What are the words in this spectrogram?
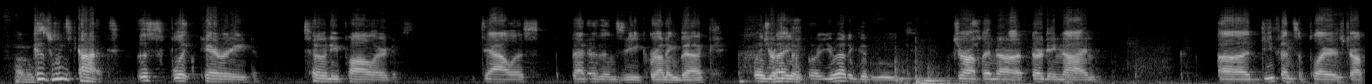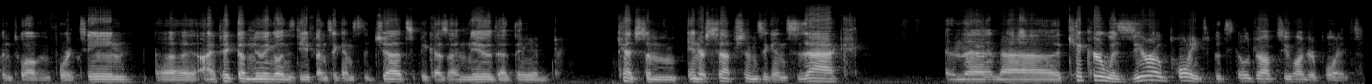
Fuck 'em. Because we got the split carried Tony Pollard, Dallas, better than Zeke running back, Wait, dropping, nice. You had a good week. dropping uh, 39. Uh, defensive players dropping 12 and 14. Uh, I picked up New England's defense against the Jets because I knew that they would catch some interceptions against Zach. And then uh, kicker was zero points, but still dropped 200 points.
